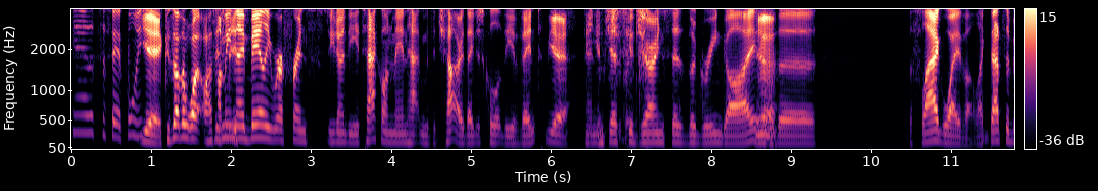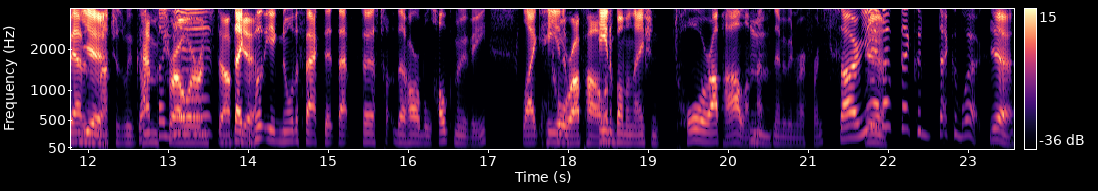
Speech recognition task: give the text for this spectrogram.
yeah, that's a fair point. Yeah, because otherwise, oh, I, I mean, they barely reference, you know, the attack on Manhattan with the char. They just call it the event. yeah, the and Jessica. Jones says the green guy Yeah. or the the flag waver. Like that's about Yeah. as much as we've got. Ham So, thrower yeah, and stuff, They yeah. completely ignore the fact that that first the horrible Hulk movie, like he and, Tore up he and Abomination tore up Harlem. Hmm. That's never been referenced. So yeah. That, that could that could work. Yeah.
